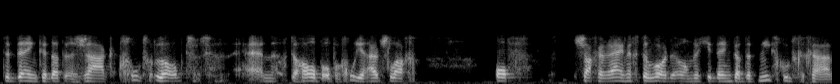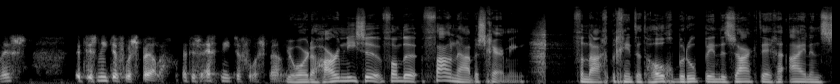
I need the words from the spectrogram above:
te denken dat een zaak goed loopt en te hopen op een goede uitslag. Of zaggerijnig te worden omdat je denkt dat het niet goed gegaan is. Het is niet te voorspellen. Het is echt niet te voorspellen. Je hoorde harniezen van de faunabescherming. Vandaag begint het hoge beroep in de zaak tegen Ayden C.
